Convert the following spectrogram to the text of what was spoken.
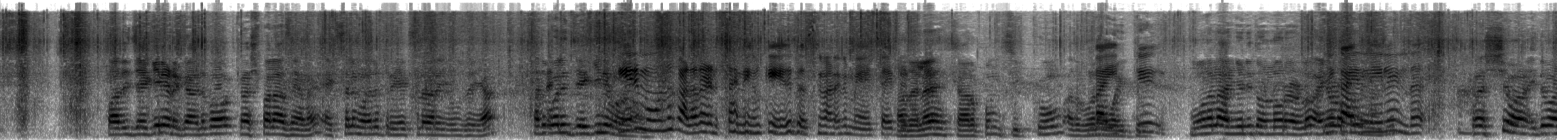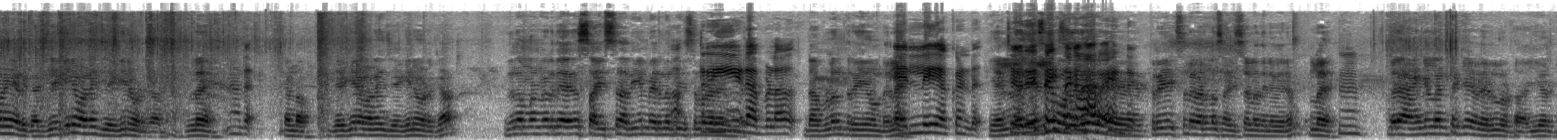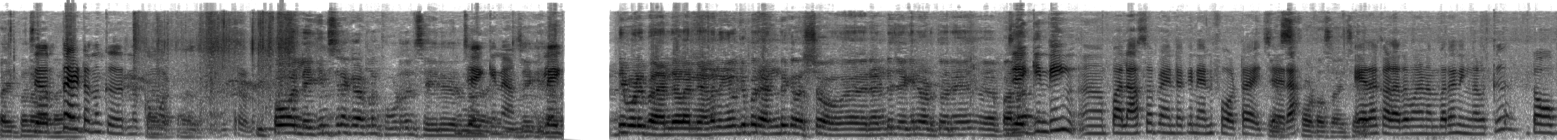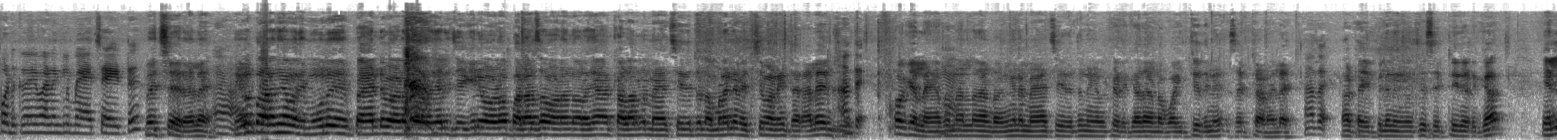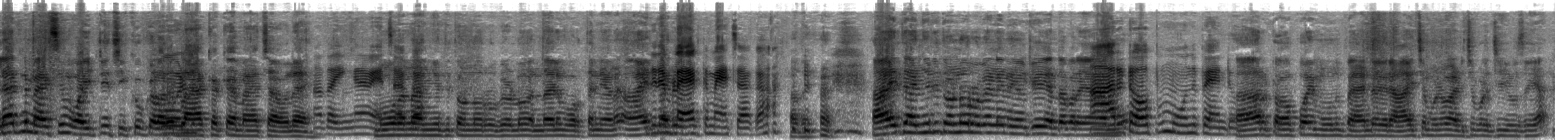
അപ്പൊ അത് ജഗിന് എടുക്കാം. ഇതിപ്പോ ക്രഷ് പലാസയാണ് എക്സൽ മുതൽ ത്രീ എക്സൽ വരെ യൂസ് ചെയ്യാം. അതുപോലെ ജഗിന് മൂന്ന് കളർ എടുത്താൽ നിങ്ങൾക്ക് ഏത് ഡ്രസ് മാച്ച് ആയിട്ട് അതല്ലേ? കറുപ്പും ചിക്കും അതുപോലെ വൈറ്റും മൂന്നെണ്ണം അഞ്ഞൂറ്റി തൊണ്ണൂറേ ഉള്ളൂ അതിനോട് ക്രഷ് ഇത് വേണമെങ്കിൽ എടുക്കാം. ജഗിന് വേണമെങ്കിൽ ജഗിന് കൊടുക്കാം അല്ലേ? കണ്ടോ? ജഗിന് വേണമെങ്കിൽ ജഗിന് കൊടുക്കാം ഇത് നമ്മളുടെ അടുത്ത് ഏത് സൈസ് അധികം വരുന്ന പീസ് ഡബിൾ ത്രീയും ഉണ്ട് ത്രീ എക്സിൽ വരുന്ന സൈസുകൾ ഇതിന് വരും അല്ലേ? ഒരു ആംഗിൾ ലെങ്ത് ഒക്കെ വരുള്ളൂ കേട്ടോ ഈ ഒരു ടൈപ്പ് ഇപ്പോ ലെഗിൻസിനെക്കാട്ടിലും കൂടുതൽ സെയിൽ വരുന്നത്. അടിപൊളി പാന്റുകൾ തന്നെയാണ്. നിങ്ങൾക്ക് ഇപ്പൊ രണ്ട് ക്രഷോ രണ്ട് ജഗിനും അടുത്ത് ഒരു ജഗിന്റെയും പലാസ പാന്റൊക്കെ ഞാൻ ഫോട്ടോ അയച്ചു തരാം. ഫോട്ടോസ് അയച്ചു ഏതാ കളർ വേണം പറയാം നിങ്ങൾക്ക് ടോപ്പ് എടുക്കണമെങ്കിൽ വേണമെങ്കിൽ മാച്ച് ആയിട്ട്. വെച്ച് തരാം അല്ലെ? നിങ്ങൾ പറഞ്ഞാൽ മതി മൂന്ന് പാന്റ് വേണമെന്ന് പറഞ്ഞാൽ ജഗിന് വേണോ പലാസ എന്ന് പറഞ്ഞാൽ കളറിന് മാച്ച് ചെയ്തിട്ട് നമ്മൾ തന്നെ വെച്ച് വേണമെങ്കിൽ തരാം അല്ലെ ഓക്കെ അല്ലേ? അപ്പൊ നല്ലതാണ്ടോ ഇങ്ങനെ മാച്ച് ചെയ്തിട്ട് നിങ്ങൾക്ക് എടുക്കാതാണ്ടോ വൈറ്റ് ഇതിന് സെറ്റ് ആണ് അല്ലെ? ആ ടൈപ്പിൽ നിങ്ങൾക്ക് സെറ്റ് ചെയ്തെടുക്കാം. എല്ലാറ്റിനും maximum white chikoo colour black ഒക്കെ മാച്ച് ആവും അല്ലെ. മൂന്നെണ്ണം അഞ്ഞൂറ്റി തൊണ്ണൂറ് രൂപയുള്ളൂ. എന്തായാലും പുറത്ത് തന്നെയാണ്. ബ്ലാക്ക് മാച്ച് ആക്കാം. ആയിരത്തി അഞ്ഞൂറ്റി തൊണ്ണൂറ് രൂപയാണ് നിങ്ങൾക്ക് എന്താ പറയാ? ആറ് ടോപ്പും മൂന്ന് പാന്റും ആറ് ടോപ്പോയി മൂന്ന് പാന്റ് ഒരാഴ്ച മുഴുവൻ അടിച്ചു പൊളിച്ച് യൂസ് ചെയ്യാം.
